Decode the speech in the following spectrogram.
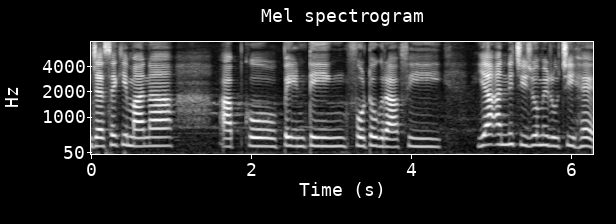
जैसे कि माना आपको पेंटिंग, फ़ोटोग्राफ़ी या अन्य चीज़ों में रुचि है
